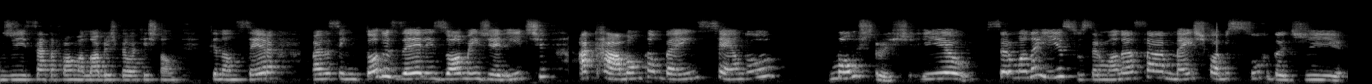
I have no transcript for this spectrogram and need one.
de certa forma nobres pela questão financeira, mas assim, todos eles, homens de elite, acabam também sendo monstros. E o ser humano é isso, o ser humano é essa mescla absurda de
